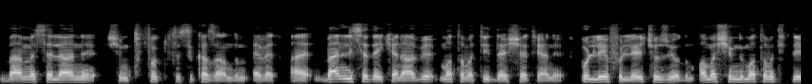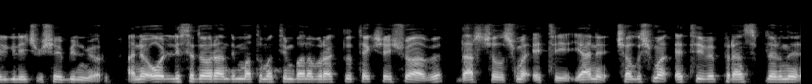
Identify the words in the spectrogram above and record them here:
Ben mesela hani şimdi tıp fakültesi kazandım. Evet. hani ben lisedeyken abi matematiği dehşet yani. Fulleye fulleye çözüyordum. Ama şimdi matematikle ilgili hiçbir şey bilmiyorum. Hani o lisede öğrendiğim matematiğin bana bıraktığı tek şey şu abi. Ders çalışma etiği. Yani çalışma etiği ve prensiplerini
